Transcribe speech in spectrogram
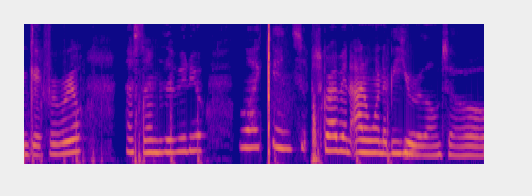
Okay, for real. That's the end of the video. Like and subscribe, and I don't want to be here alone, so.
